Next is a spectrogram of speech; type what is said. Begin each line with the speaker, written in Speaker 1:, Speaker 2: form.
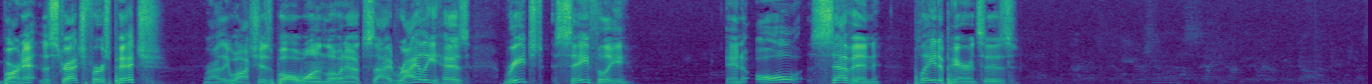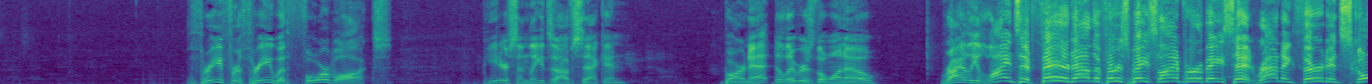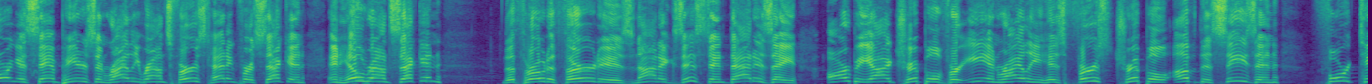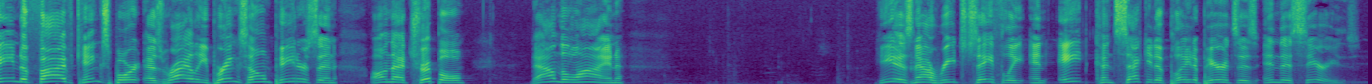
Speaker 1: Barnett in the stretch, first pitch. Riley watches ball one low and outside. Riley has reached safely in all seven plate appearances. Three for three with four walks. Peterson leads off second. Barnett delivers the 1 0. Riley lines it fair down the first base line for a base hit. Rounding third and scoring is Sam Peterson. Riley rounds first, heading for second, and Hill rounds second. The throw to third is non existent. That is a RBI triple for Ian Riley, his first triple of the season. 14 to 5 Kingsport as Riley brings home Peterson on that triple down the line. He has now reached safely in eight consecutive plate appearances in this series.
